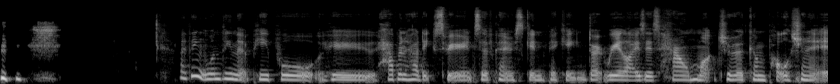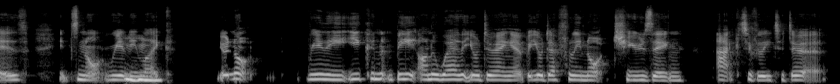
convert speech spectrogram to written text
I think one thing that people who haven't had experience of kind of skin picking don't realize is how much of a compulsion it is. It's not really mm-hmm. like you're not really you can be unaware that you're doing it, but you're definitely not choosing actively to do it.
